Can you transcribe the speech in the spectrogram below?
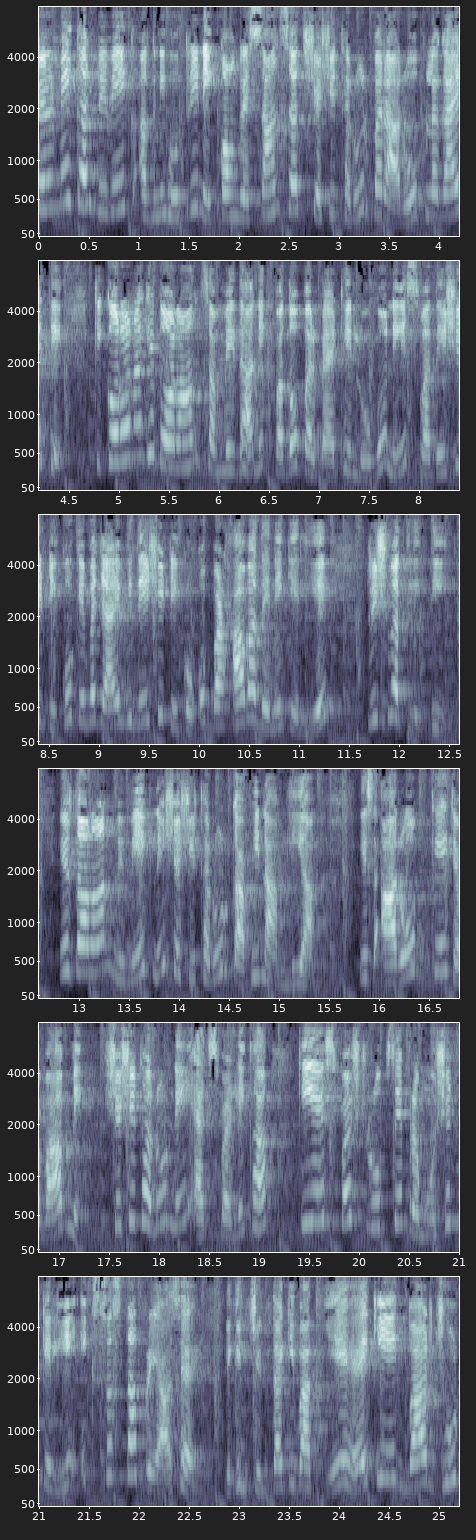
फ़िल्म मेकर विवेक अग्निहोत्री ने कांग्रेस सांसद शशि थरूर पर आरोप लगाए थे कि कोरोना के दौरान संवैधानिक पदों पर बैठे लोगों ने स्वदेशी टीकों के बजाय विदेशी टीकों को बढ़ावा देने के लिए रिश्वत ली थी। इस दौरान विवेक ने शशि थरूर का भी नाम लिया। इस आरोप के जवाब में शशि थरूर ने एक्स पर लिखा कि ये स्पष्ट रूप से प्रमोशन के लिए एक सस्ता प्रयास है। लेकिन चिंता की बात ये है कि एक बार झूठ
